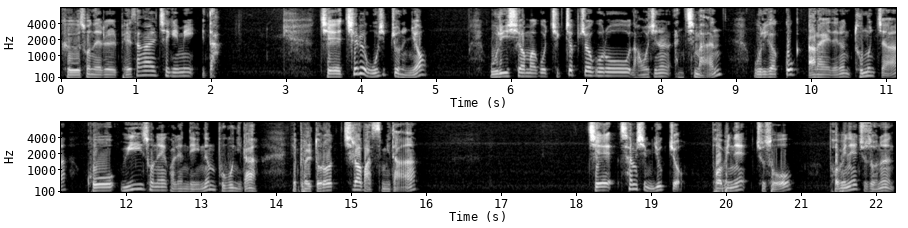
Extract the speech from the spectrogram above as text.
그 손해를 배상할 책임이 있다. 제750조는요. 우리 시험하고 직접적으로 나오지는 않지만 우리가 꼭 알아야 되는 두 문자 고위손에 관련되어 있는 부분이라 별도로 치러봤습니다. 제36조 법인의 주소 법인의 주소는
